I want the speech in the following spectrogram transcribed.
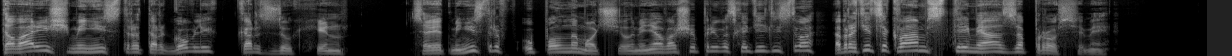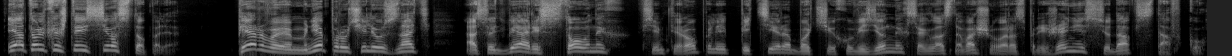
товарищ министра торговли Корзухин. Совет министров уполномочил меня, ваше превосходительство, обратиться к вам с тремя запросами. Я только что из Севастополя. Первое, мне поручили узнать о судьбе арестованных в Симферополе пяти рабочих, увезенных, согласно вашего распоряжения, сюда в Ставку.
